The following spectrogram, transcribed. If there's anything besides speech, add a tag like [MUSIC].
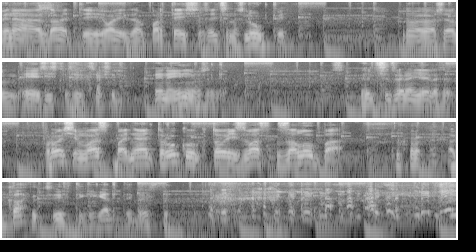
Vene ajal taheti valida parteisse seltsimees Luupi. no aga seal ees istusid siuksed vene inimesed. ütlesid vene keeles, et prosim vas podnять ruku, кто из вас залупа. aga kahjuks ühtegi kätt ei tõstnud [LAUGHS]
